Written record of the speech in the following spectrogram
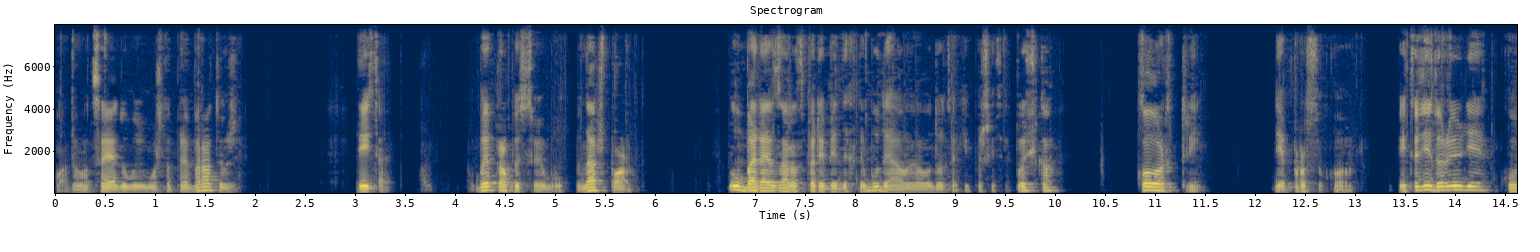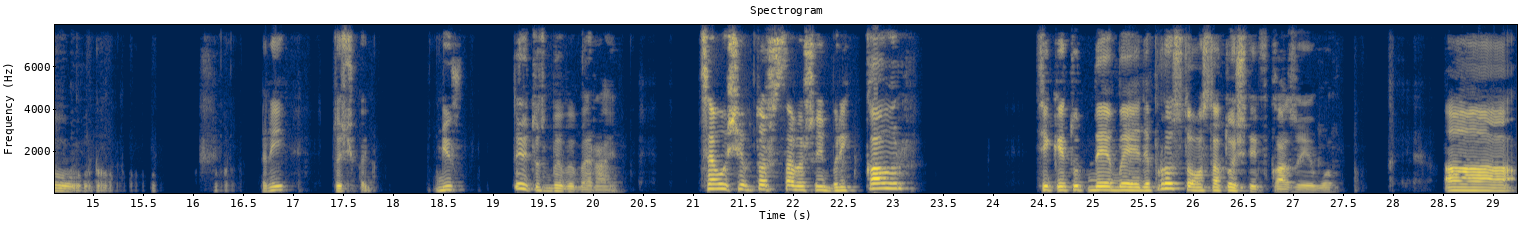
Оце, я думаю, можна прибирати вже. Дивіться. Ми прописуємо наш парт. Ну, бере зараз перебідних не буде, але воно так і пишеться. Точка. Color 3. Є просто color. І тоді дорівнює color 3. Точка. New. Ну і тут ми вибираємо. Це общем то ж саме, що і Brick Color. Тільки тут не, ми не просто остаточний вказуємо, а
